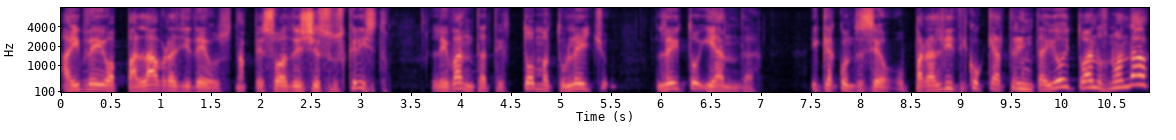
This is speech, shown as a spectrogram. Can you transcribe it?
Aí veio a palavra de Deus na pessoa de Jesus Cristo. Levanta-te, toma tu leito, leito e anda. E que aconteceu? O paralítico que há 38 anos não andava,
